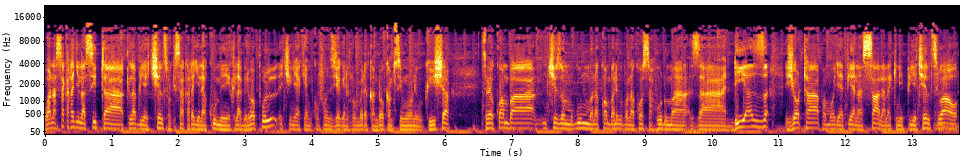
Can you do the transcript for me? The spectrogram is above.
wanasaka taji la sita klabu ya Chelsea, wakisaka taji la kumi klabu ya Liverpool chini yake mkufunzi Jurgen Klopp kandoka msimu huu ukiisha. Sema kwamba mchezo mgumu na kwamba Liverpool wanakosa huduma za Diaz, Jota pamoja pia na Salah, lakini pia Chelsea wao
